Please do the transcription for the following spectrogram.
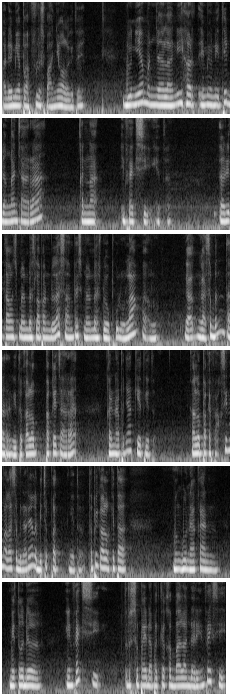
Pandemi apa? Flu Spanyol gitu ya. Dunia menjalani herd immunity dengan cara kena infeksi gitu. Dari tahun 1918 sampai 1920 lama loh. Nggak nggak sebentar gitu kalau pakai cara kena penyakit gitu. Kalau pakai vaksin malah sebenarnya lebih cepat gitu. Tapi kalau kita menggunakan metode infeksi. Terus supaya dapat kekebalan dari infeksi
